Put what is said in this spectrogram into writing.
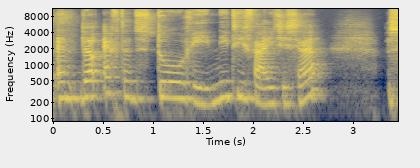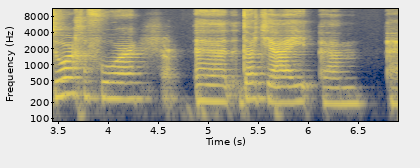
en wel echt een story, niet die feitjes, hè? Zorg ervoor uh, dat jij um, uh,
